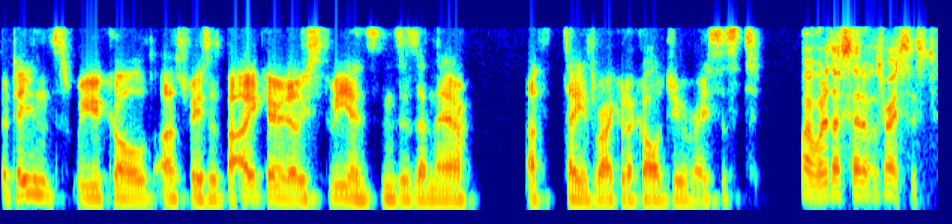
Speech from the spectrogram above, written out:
there are times where you called us racist, but I counted at least three instances in there of times where I could have called you racist. Why? what did I say that was racist?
